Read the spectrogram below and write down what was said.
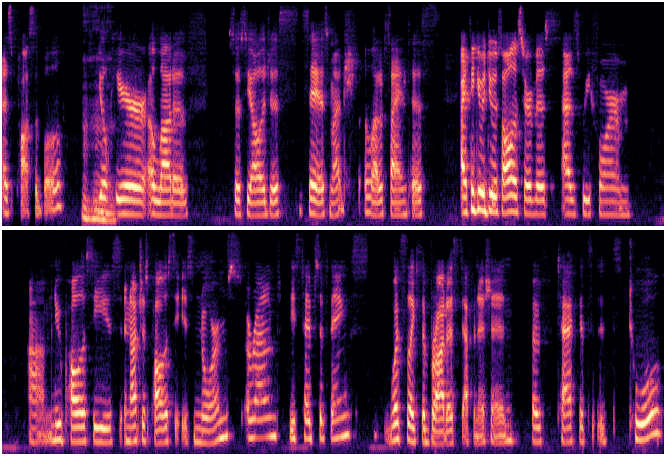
as possible. Mm-hmm. You'll hear a lot of sociologists say as much, a lot of scientists. I think it would do us all a service as we form um, new policies and not just policies, norms around these types of things. What's like the broadest definition of tech? It's it's tool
